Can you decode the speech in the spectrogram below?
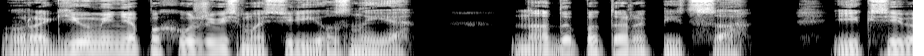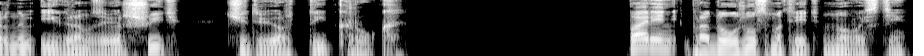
«Враги у меня, похоже, весьма серьезные», надо поторопиться и к северным играм завершить четвертый круг. Парень продолжил смотреть новости.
